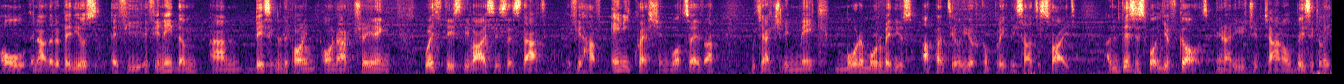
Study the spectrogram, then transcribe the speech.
all in other videos if you if you need them. And basically the point on our training with these devices is that if you have any question whatsoever, we can actually make more and more videos up until you're completely satisfied. And this is what you've got in our YouTube channel. Basically,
